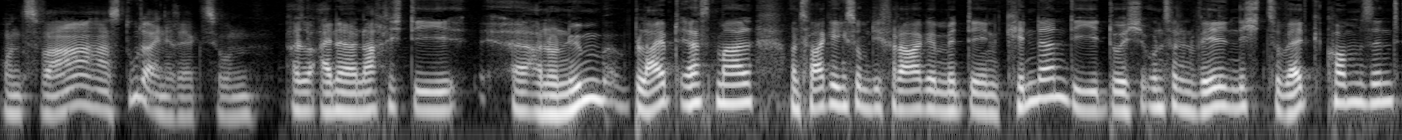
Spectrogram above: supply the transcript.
Und zwar hast du da eine Reaktion also eine Nachricht, die äh, anonym bleibt erstmal. Und zwar ging es um die Frage mit den Kindern, die durch unseren Willen nicht zur Welt gekommen sind.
